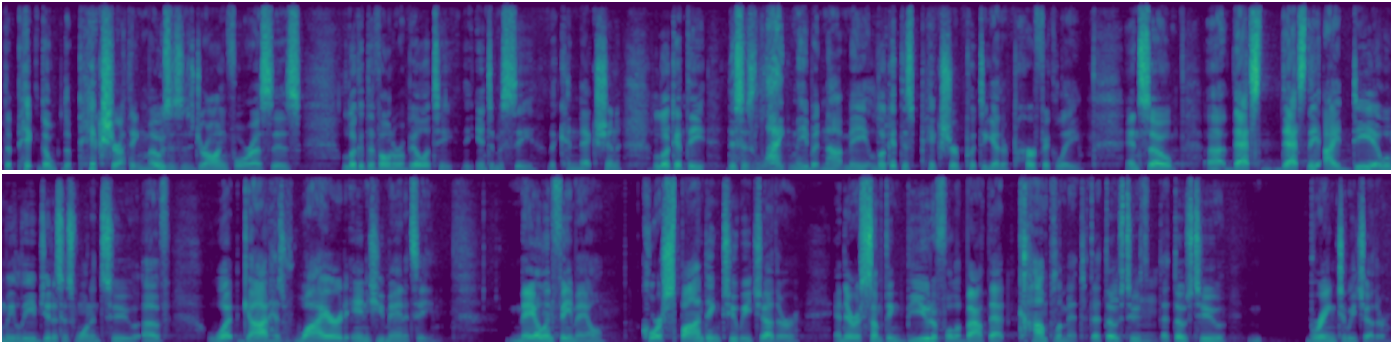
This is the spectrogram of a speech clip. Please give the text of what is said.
The, pic, the, the picture I think Moses is drawing for us is look at the vulnerability, the intimacy, the connection. Look at the this is like me but not me. Look at this picture put together perfectly. And so uh, that's that's the idea when we leave Genesis 1 and 2 of what God has wired in humanity, male and female, corresponding to each other. And there is something beautiful about that complement that those 2 mm. that those two bring to each other.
